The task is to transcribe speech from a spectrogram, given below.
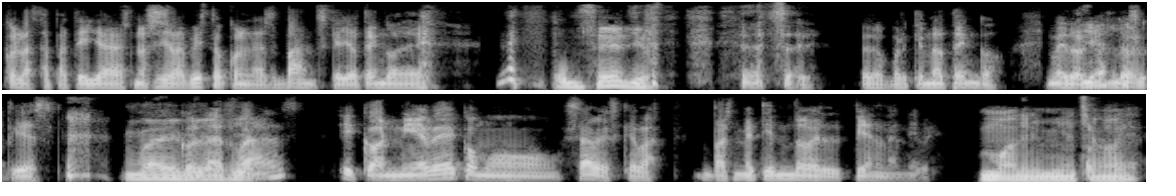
con las zapatillas, no sé si las has visto, con las Vans que yo tengo de... ¿En serio? En serio, pero porque no tengo. Me dolían los pies. Madre Con mía, las. Vans y con nieve como, ¿sabes? Que vas, vas metiendo el pie en la nieve. Madre mía, chaval.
